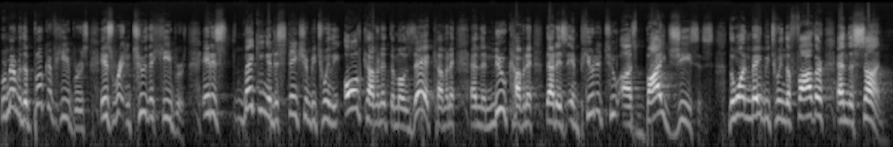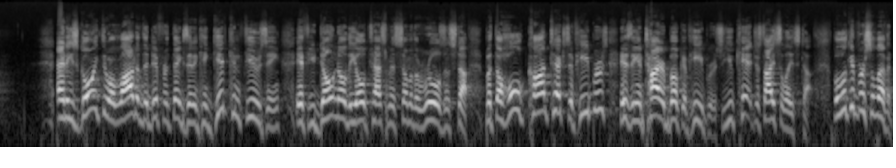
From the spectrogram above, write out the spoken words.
Remember, the book of Hebrews is written to the Hebrews. It is making a distinction between the Old Covenant, the Mosaic Covenant, and the New Covenant that is imputed to us by Jesus, the one made between the Father and the Son. And he's going through a lot of the different things, and it can get confusing if you don't know the Old Testament, some of the rules and stuff. But the whole context of Hebrews is the entire book of Hebrews. You can't just isolate stuff. But look at verse 11.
